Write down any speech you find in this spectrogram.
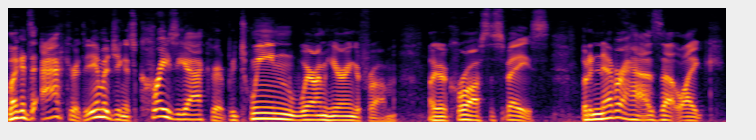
like it's accurate. The imaging is crazy accurate between where I'm hearing it from, like across the space. But it never has that like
